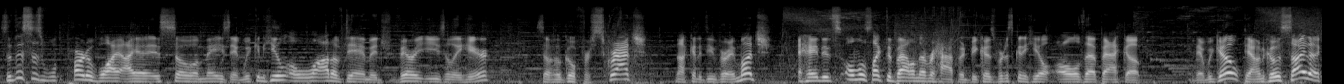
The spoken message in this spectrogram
So this is part of why Aya is so amazing. We can heal a lot of damage very easily here. So he'll go for Scratch, not going to do very much. And it's almost like the battle never happened because we're just going to heal all of that back up. There we go. Down goes Psyduck.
